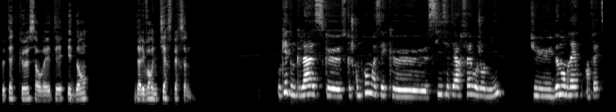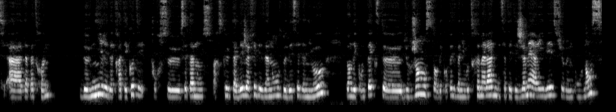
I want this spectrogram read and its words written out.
Peut-être que ça aurait été aidant d'aller voir une tierce personne. Ok, donc là, ce que, ce que je comprends, moi, c'est que si c'était à refaire aujourd'hui, tu demanderais, en fait, à ta patronne de venir et d'être à tes côtés pour ce, cette annonce, parce que tu as déjà fait des annonces de décès d'animaux dans des contextes euh, d'urgence, dans des contextes d'animaux très malades, mais ça t'était jamais arrivé sur une convenance.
